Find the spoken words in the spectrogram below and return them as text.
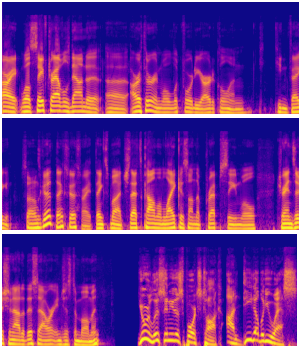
right. Well, safe travels down to uh, Arthur, and we'll look forward to your article on Keaton Fagan. Sounds good. Thanks, guys. All right. Thanks much. That's Colin Likas on the prep scene. We'll transition out of this hour in just a moment. You're listening to Sports Talk on DWS.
